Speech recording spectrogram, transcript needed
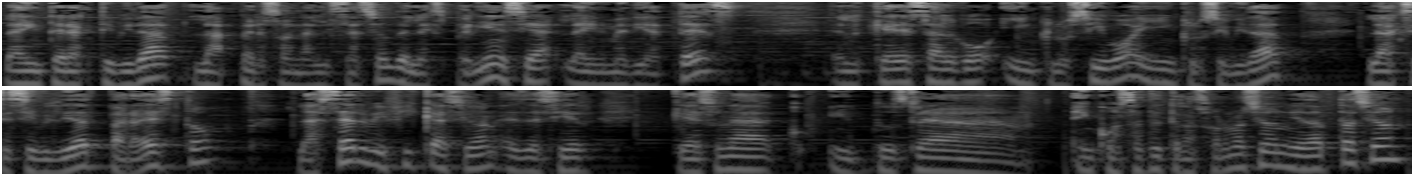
la interactividad, la personalización de la experiencia, la inmediatez el que es algo inclusivo, hay inclusividad, la accesibilidad para esto, la servificación, es decir, que es una industria en constante transformación y adaptación,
